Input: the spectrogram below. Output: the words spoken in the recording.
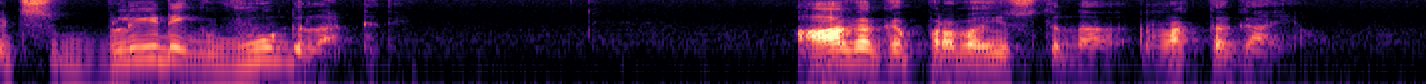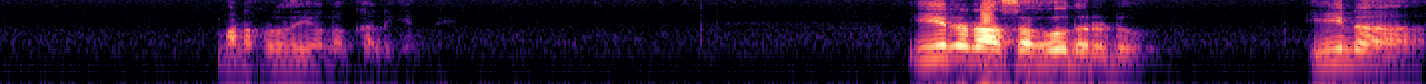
ఇట్స్ బ్లీడింగ్ వూండ్ లాంటిది. ఆగక ప్రవహిస్తున్న రక్తగాయం. మన హృదయంలో కలిగింది. ఈయన నా సహోదరుడు ఈయన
